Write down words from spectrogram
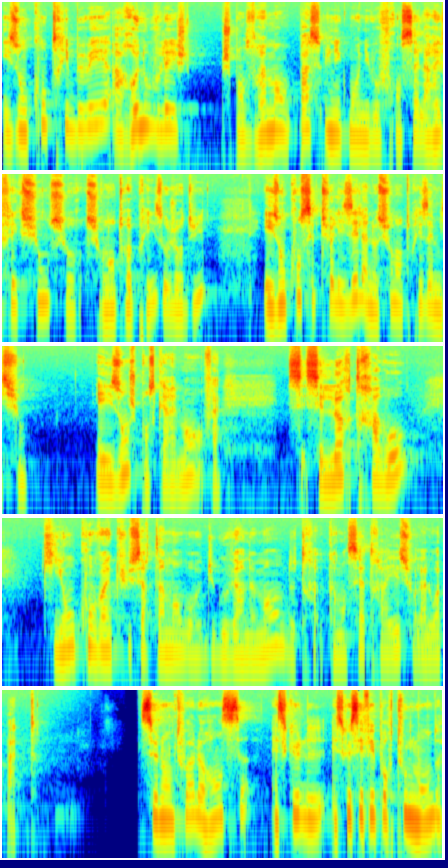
ils ont contribué à renouveler, je pense vraiment, pas uniquement au niveau français, la réflexion sur, sur l'entreprise aujourd'hui. Et ils ont conceptualisé la notion d'entreprise à mission. Et ils ont, je pense carrément, enfin, c'est leurs travaux qui ont convaincu certains membres du gouvernement de commencer à travailler sur la loi Pacte. Selon toi, Laurence, est-ce que c'est -ce c'est fait pour tout le monde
